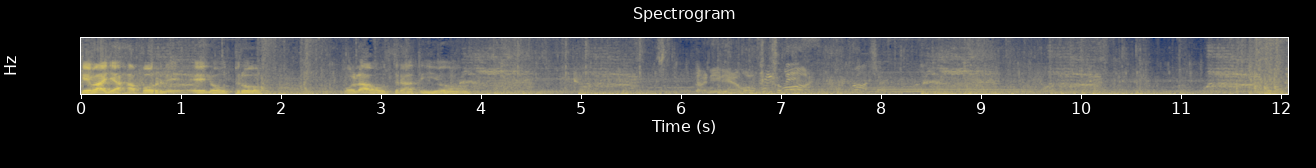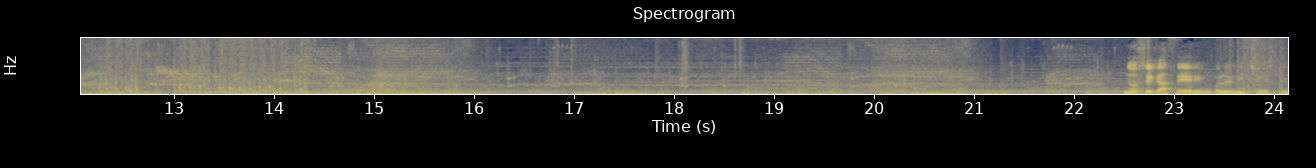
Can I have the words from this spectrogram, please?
Que vayas a por el otro. O la otra, tío. I need ammo. Take Come this. on. Roger. No sé qué hacer, ¿eh? Con el bicho este.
